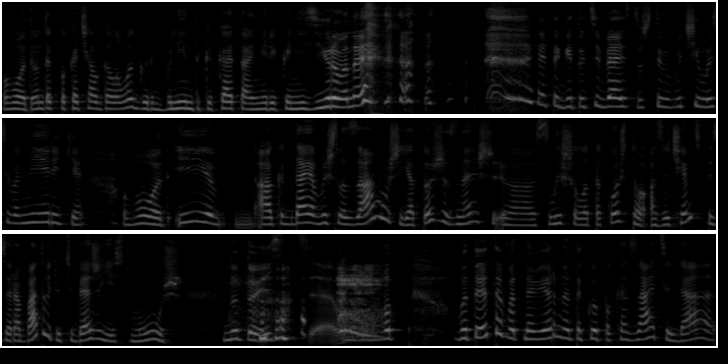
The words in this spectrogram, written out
вот, и он так покачал головой, говорит, блин, ты какая-то американизированная, это, говорит, у тебя есть то, что ты училась в Америке, вот, и, а когда я вышла замуж, я тоже, знаешь, э, слышала такое, что, а зачем тебе зарабатывать, у тебя же есть муж, ну, то есть, э, вот, вот это вот, наверное, такой показатель, да,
